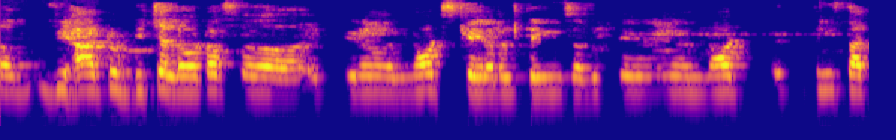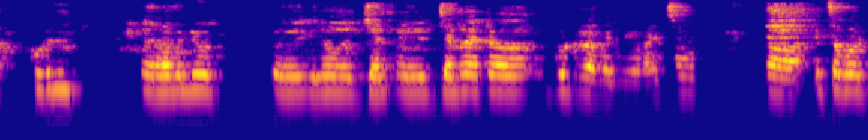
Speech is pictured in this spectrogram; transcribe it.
uh, we had to ditch a lot of uh, you know not scalable things or not things that couldn't revenue you know gen- generate a good revenue right? So it's about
